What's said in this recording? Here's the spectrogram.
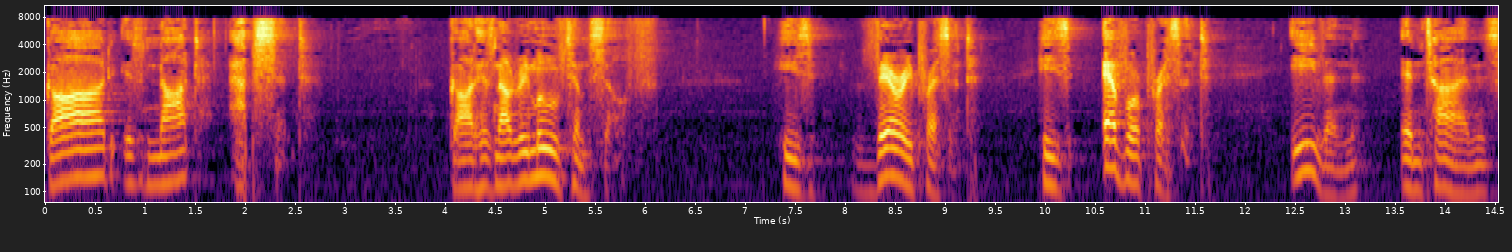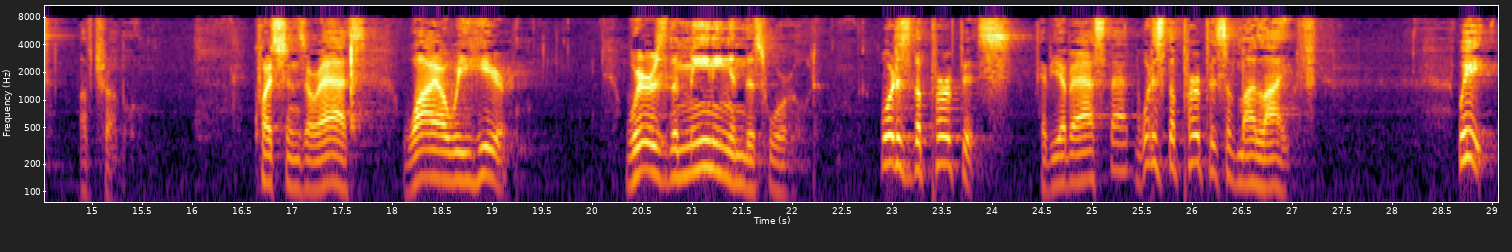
God is not absent. God has not removed himself. He's very present. He's ever present, even in times of trouble. Questions are asked. Why are we here? Where is the meaning in this world? What is the purpose? Have you ever asked that? What is the purpose of my life? We,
